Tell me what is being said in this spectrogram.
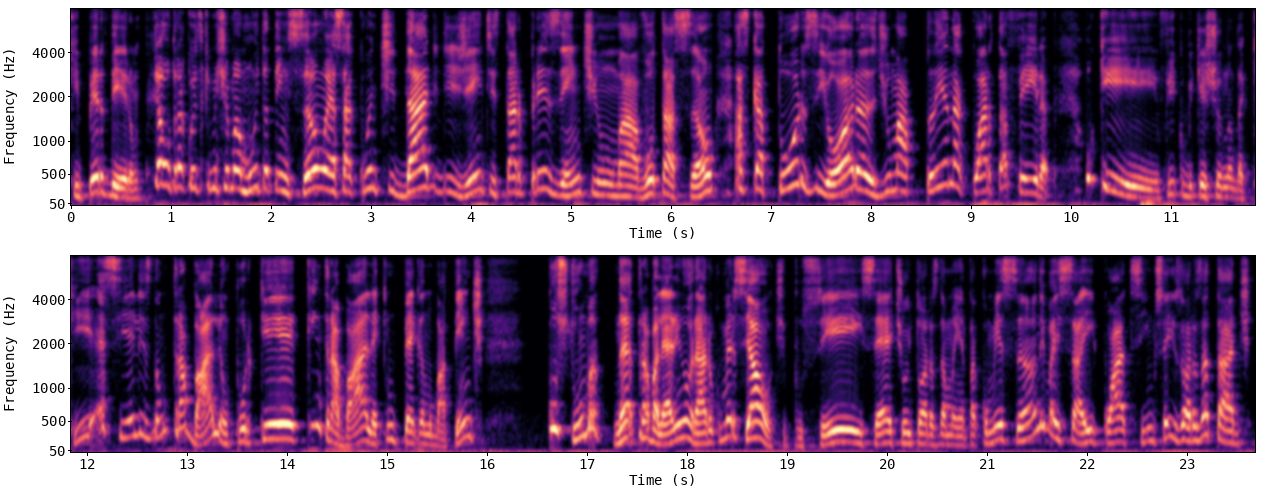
que perderam. Já outra coisa que me chama muita atenção é essa quantidade de gente estar presente em uma votação às 14 horas de uma plena quarta-feira. O que fico me questionando aqui é se eles não trabalham, porque quem trabalha, quem pega no batente, costuma, né, trabalhar em horário comercial, tipo 6, 7, 8 horas da manhã tá começando e vai sair 4, 5, 6 horas da tarde.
